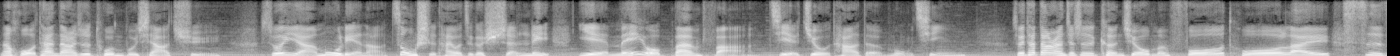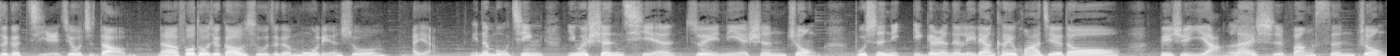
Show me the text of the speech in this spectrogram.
那火炭当然就是吞不下去。所以啊，木莲啊，纵使他有这个神力，也没有办法解救他的母亲，所以他当然就是恳求我们佛陀来赐这个解救之道。那佛陀就告诉这个木莲说：“哎呀，你的母亲因为生前罪孽深重，不是你一个人的力量可以化解的哦，必须仰赖十方僧众。”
